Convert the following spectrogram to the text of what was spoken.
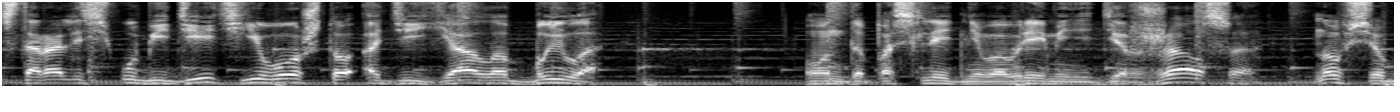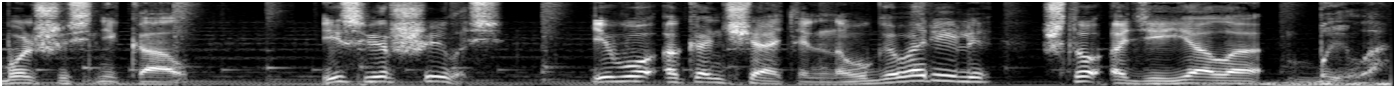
старались убедить его, что одеяло было. Он до последнего времени держался, но все больше сникал. И свершилось. Его окончательно уговорили, что одеяло было.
